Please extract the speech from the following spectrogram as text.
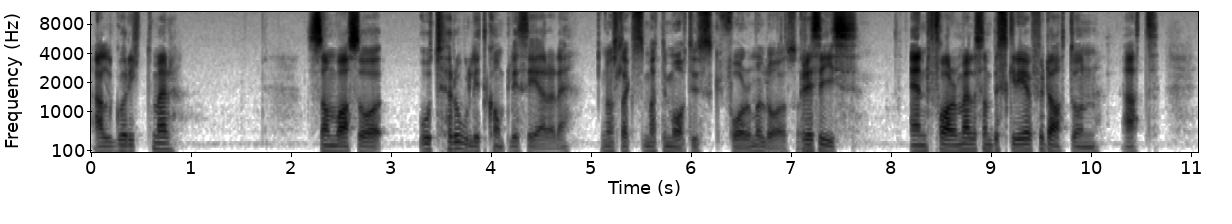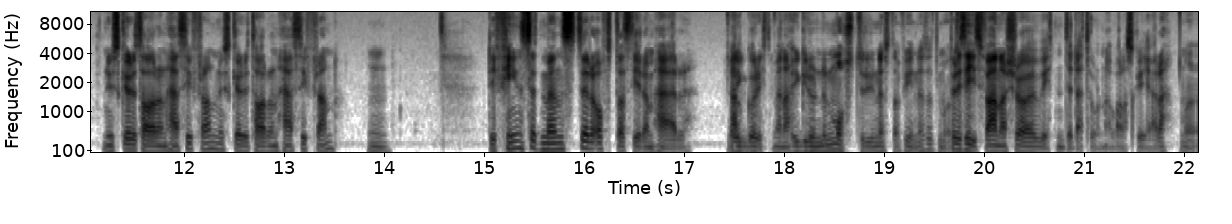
algoritmer som var så otroligt komplicerade. Någon slags matematisk formel då alltså? Precis. En formel som beskrev för datorn att nu ska du ta den här siffran, nu ska du ta den här siffran. Mm. Det finns ett mönster oftast i de här Ja, algoritmerna. I grunden måste det ju nästan finnas ett mönster. Precis, för annars så vet inte datorerna vad de ska göra. Nej.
